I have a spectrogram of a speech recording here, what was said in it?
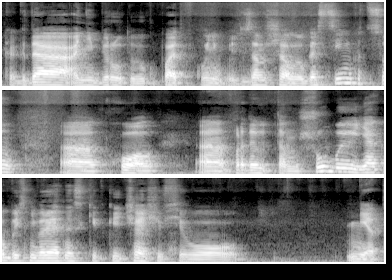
Когда они берут и выкупают какую-нибудь замшелую гостиницу, э, холл, э, продают там шубы якобы с невероятной скидкой, чаще всего нет.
